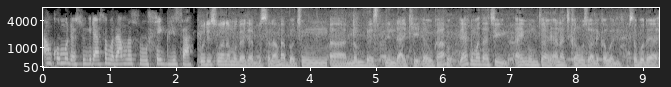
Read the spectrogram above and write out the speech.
an komo da su gida saboda musu fake visa. Ko dai suna magaji abdulsalam a batun numbers din da ake ɗauka ya kamata a ce an yi mutane ana cika musu alkawali saboda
